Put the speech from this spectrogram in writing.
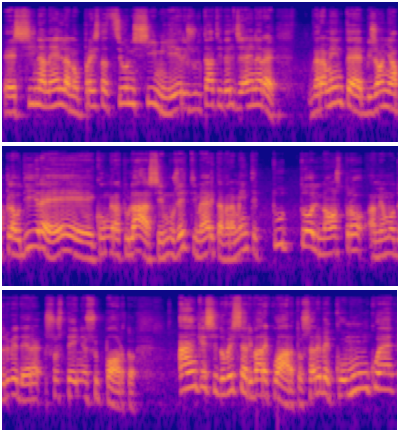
eh, si inanellano prestazioni simili e risultati del genere veramente bisogna applaudire e congratularsi. Musetti merita veramente tutto il nostro, a mio modo di vedere, sostegno e supporto. Anche se dovesse arrivare quarto, sarebbe comunque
